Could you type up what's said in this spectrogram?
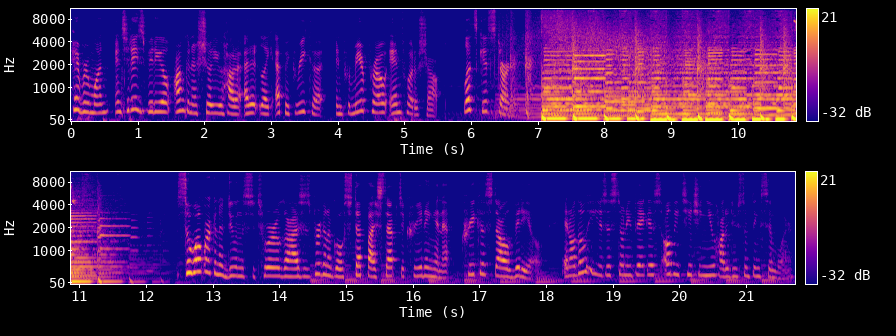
Hey everyone, in today's video, I'm going to show you how to edit like Epikrika in Premiere Pro and Photoshop. Let's get started. So what we're going to do in this tutorial, guys, is we're going to go step by step to creating an Krika style video. And although he uses Sony Vegas, I'll be teaching you how to do something similar.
